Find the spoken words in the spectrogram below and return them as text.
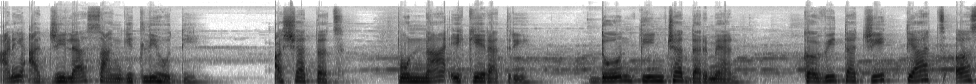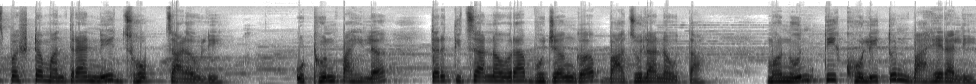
आणि आजीला सांगितली होती. अशातच पुन्हा एके रात्री दोन तीनच्या दरम्यान कविताची त्याच अस्पष्ट मंत्र्यांनी झोप चाळवली. उठून पाहिलं तर तिचा नवरा भुजंग बाजूला नव्हता. म्हणून ती खोलीतून बाहेर आली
